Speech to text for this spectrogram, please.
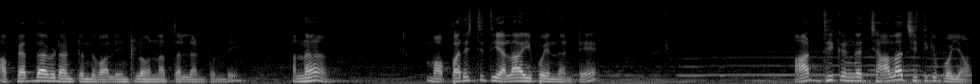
ఆ పెద్ద ఆవిడ అంటుంది వాళ్ళ ఇంట్లో ఉన్న తల్లి అంటుంది అన్న మా పరిస్థితి ఎలా అయిపోయిందంటే ఆర్థికంగా చాలా చితికిపోయాం.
